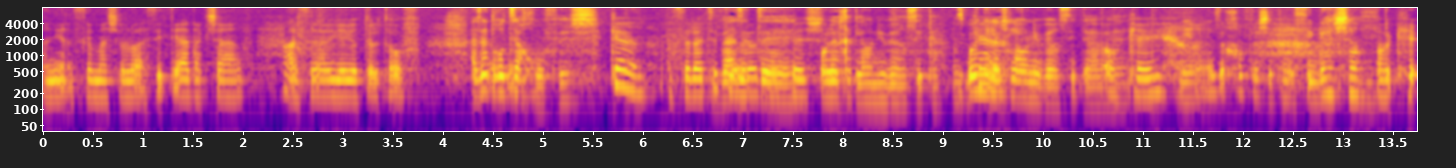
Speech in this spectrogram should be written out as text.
אני אעשה מה שלא עשיתי עד עכשיו, אז יהיה יותר טוב. אז את רוצה חופש. כן, אז רציתי להיות חופש. ואז את הולכת לאוניברסיטה. אז בואי כן. נלך לאוניברסיטה. אוקיי. ונראה איזה חופש את משיגה שם. אוקיי.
